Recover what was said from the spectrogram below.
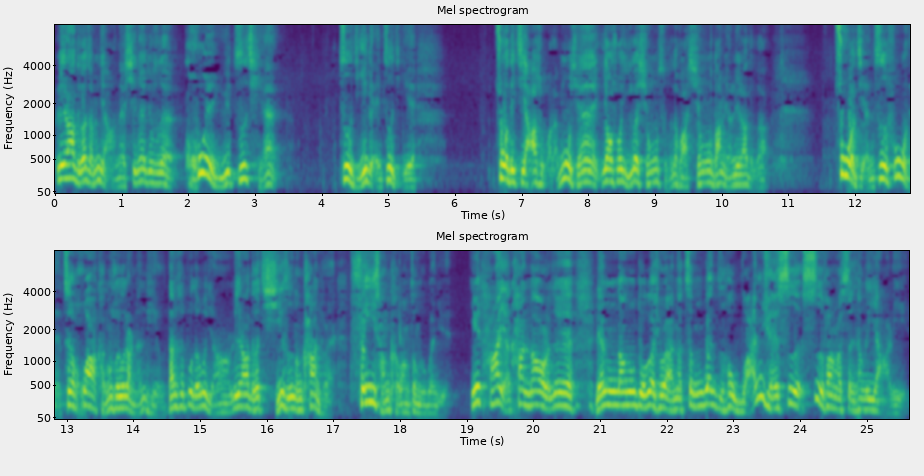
利拉德怎么讲呢？现在就是困于之前自己给自己做的枷锁了。目前要说一个形容词的话，形容达米安·利拉德作茧自缚呢，这话可能说有点难听，但是不得不讲，利拉德其实能看出来非常渴望争夺冠军，因为他也看到了这联盟当中多个球员呢争冠之后完全是释放了身上的压力，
